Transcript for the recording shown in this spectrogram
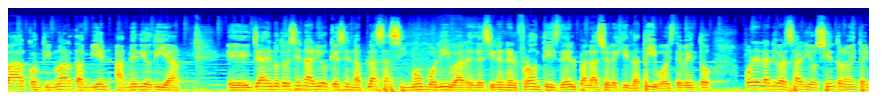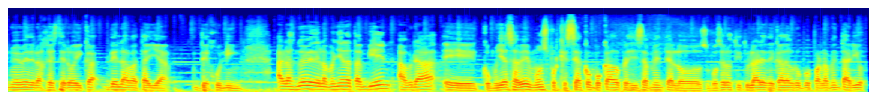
va a continuar también a mediodía eh, ya en otro escenario que es en la Plaza Simón Bolívar, es decir, en el frontis del Palacio Legislativo. Este evento por el aniversario 199 de la gesta heroica de la batalla de Junín. A las 9 de la mañana también habrá, eh, como ya sabemos, porque se ha convocado precisamente a los voceros titulares de cada grupo parlamentario,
